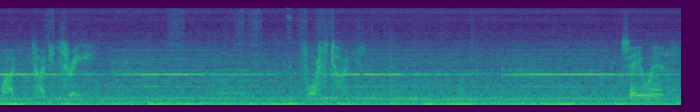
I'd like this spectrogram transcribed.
Mark target three. Fourth target. Say when.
